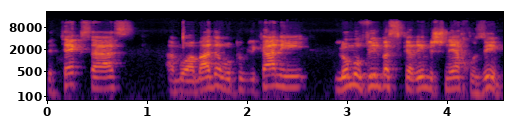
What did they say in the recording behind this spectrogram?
בטקסס, המועמד הרפובליקני לא מוביל בסקרים בשני אחוזים.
